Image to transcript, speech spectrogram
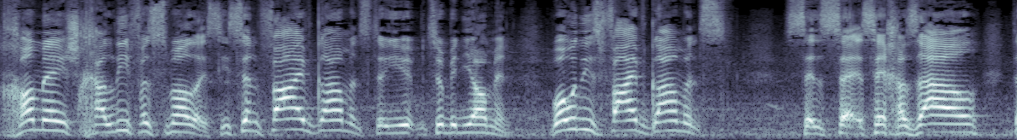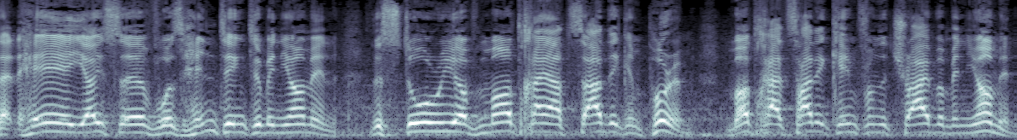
Chamesh Khalifa Smolis. He sent five garments to, to Binyamin. What were these five garments? Says say, Chazal that here Yosef was hinting to Binyamin the story of Mordechai Atzadik in Purim. Mordechai Atzadik came from the tribe of Binyamin,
